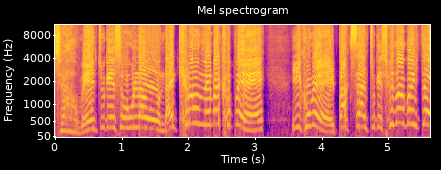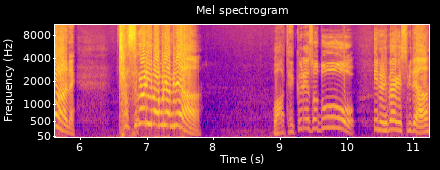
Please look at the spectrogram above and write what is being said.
자 왼쪽에서 올라온 날카로운 왼발 컵백. 이 공을 박스 안쪽에 쇄도하고 있던 차승현이 마무리합니다. 와 댓글에서도 를 해봐야겠습니다.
